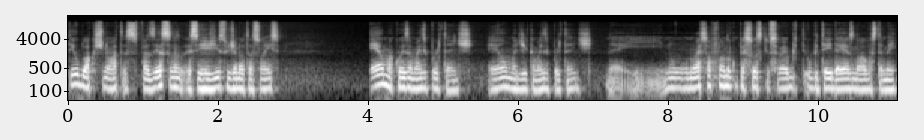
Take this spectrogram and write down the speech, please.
ter o bloco de notas, fazer essa, esse registro de anotações é uma coisa mais importante, é uma dica mais importante, né? E não, não é só falando com pessoas que você vai obter ideias novas também.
